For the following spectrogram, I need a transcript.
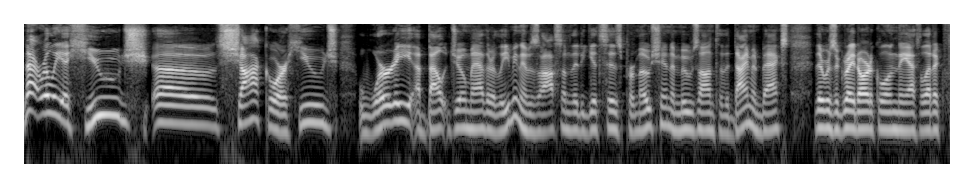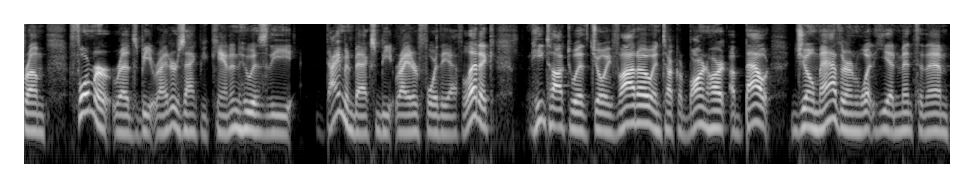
Not really a huge uh, shock or huge worry about Joe Mather leaving. It was awesome that he gets his promotion and moves on to the Diamondbacks. There was a great article in The Athletic from former Reds beat writer Zach Buchanan, who is the Diamondbacks beat writer for The Athletic, he talked with Joey Votto and Tucker Barnhart about Joe Mather and what he had meant to them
